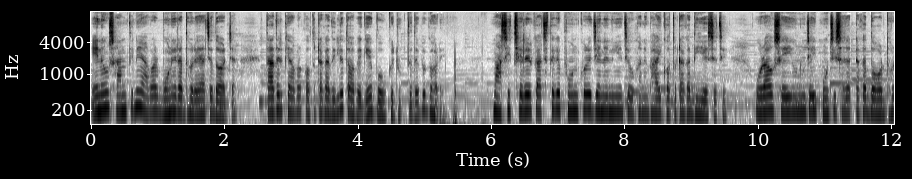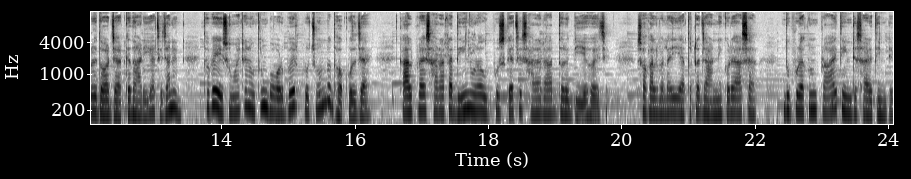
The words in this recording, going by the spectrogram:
এনেও শান্তি নেই, আবার বোনেরা ধরে আছে দরজা। তাদেরকে আবার কত টাকা দিলে তবে গিয়ে বউকে ঢুকতে দেবে ঘরে। মাসির ছেলের কাছ থেকে ফোন করে জেনে নিয়েছে ওখানে ভাই কত টাকা দিয়ে এসেছে। ওরাও সেই অনুযায়ী পঁচিশ হাজার টাকা দর ধরে দরজা আটকে দাঁড়িয়ে আছে, জানেন? তবে এই সময়টা নতুন বর বউয়ের প্রচণ্ড ধকল যায়। কাল প্রায় সারাটা দিন ওরা উপোস গেছে, সারা রাত ধরে বিয়ে হয়েছে। সকালবেলায় এতটা জার্নি করে আসা, দুপুর এখন প্রায় তিনটে, সাড়ে তিনটে।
